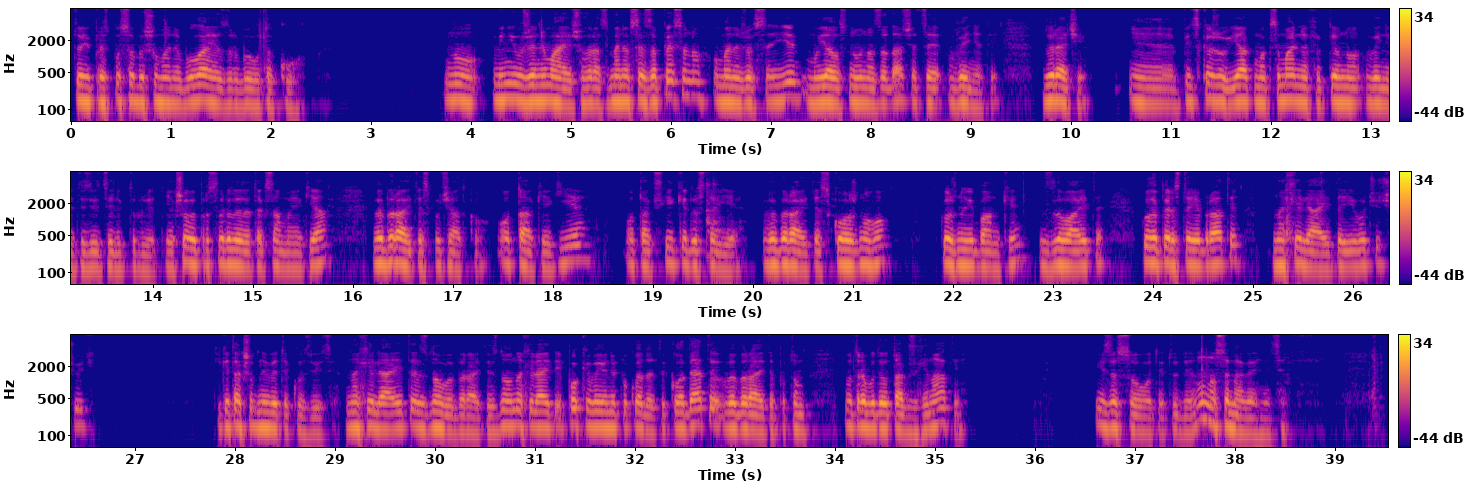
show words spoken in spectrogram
тої приспособи, що в мене була, я зробив отаку. Ну, мені вже немає що грати. У мене все записано, у мене вже все є. Моя основна задача це виняти. До речі, е, підскажу, як максимально ефективно виняти звідси електроліт. Якщо ви просверлили так само, як я, вибирайте спочатку отак, як є, отак, скільки достає. Вибираєте з кожного, кожної банки, зливаєте. Коли перестає брати, нахиляєте його чуть-чуть. Тільки так, щоб не витекло звідси. Нахиляєте, знову вибираєте, знову нахиляєте, і поки ви його не покладете. Кладете, вибираєте, потім ну, треба буде отак згинати і засовувати туди. Ну, воно саме вигнеться.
